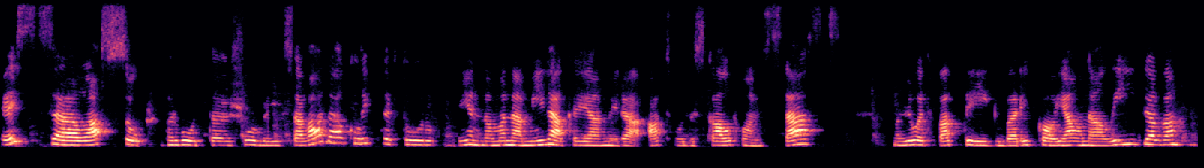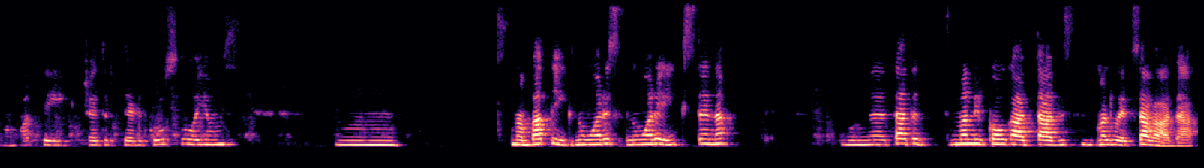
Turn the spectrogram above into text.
Es lasu, varbūt šobrīd savādāku literatūru. Viena no manām mīļākajām ir Atvudas Kalponas stāsts. Man ļoti patīk Bariko jaunā līgava, man patīk četru ceļu krustojums. Mm. Man patīk Noras, Nora Ikstena. Un eh, tā tad man ir kaut kāda tāda mazliet savādāk.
